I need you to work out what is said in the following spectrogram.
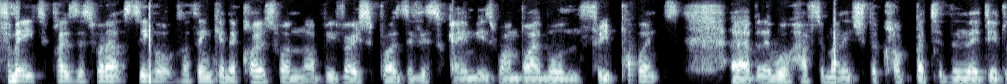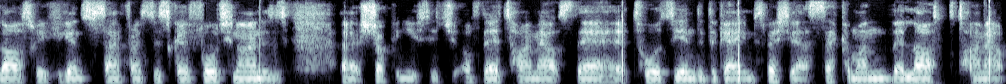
For me to close this one out, Seahawks, I think in a close one, I'd be very surprised if this game is won by more than three points. Uh, but they will have to manage the clock better than they did last week against San Francisco 49ers. Uh, shocking usage of their timeouts there towards the end of the game, especially that second one, their last timeout.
